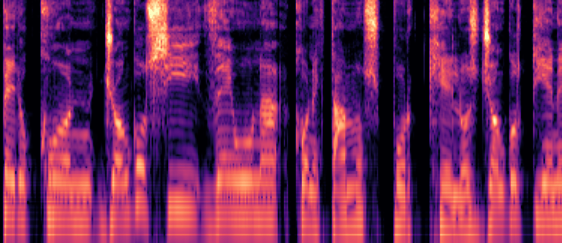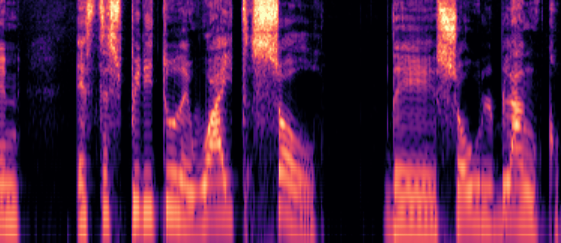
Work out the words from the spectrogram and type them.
Pero con Jungle sí de una conectamos porque los Jungle tienen este espíritu de white soul, de soul blanco,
